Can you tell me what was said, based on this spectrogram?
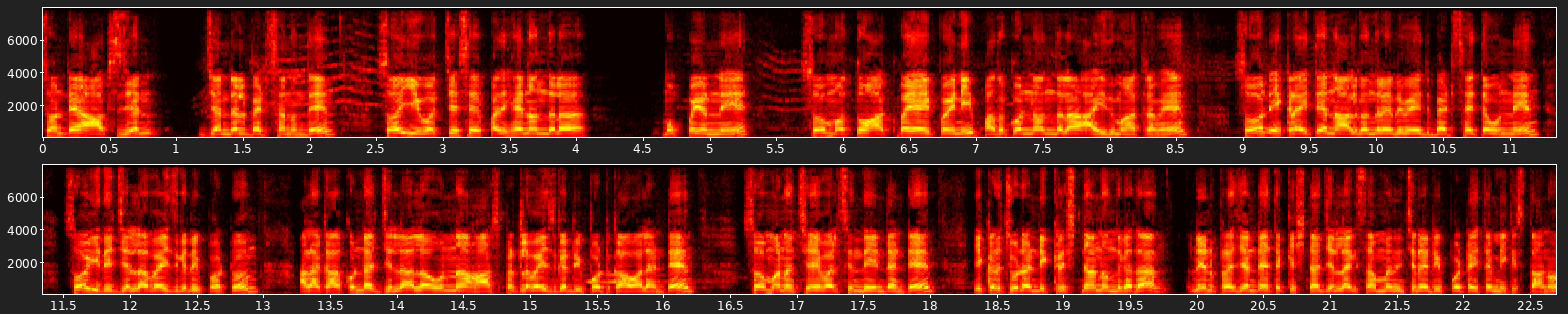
సో అంటే ఆక్సిజన్ జనరల్ బెడ్స్ అని ఉంది. సో ఇవి వచ్చేసి పదిహేను వందల ముప్పై ఉన్నాయి. సో మొత్తం ఆక్యుపై అయిపోయినాయి పదకొండు వందల ఐదు మాత్రమే. సో ఇక్కడైతే నాలుగు వందల ఇరవై ఐదు బెడ్స్ అయితే ఉన్నాయి. సో ఇది జిల్లా వైజ్గా రిపోర్టు. అలా కాకుండా జిల్లాలో ఉన్న హాస్పిటల్ వైజ్గా రిపోర్ట్ కావాలంటే సో మనం చేయవలసింది ఏంటంటే ఇక్కడ చూడండి కృష్ణా అని ఉంది కదా. నేను ప్రజెంట్ అయితే కృష్ణా జిల్లాకి సంబంధించిన రిపోర్ట్ అయితే మీకు ఇస్తాను.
